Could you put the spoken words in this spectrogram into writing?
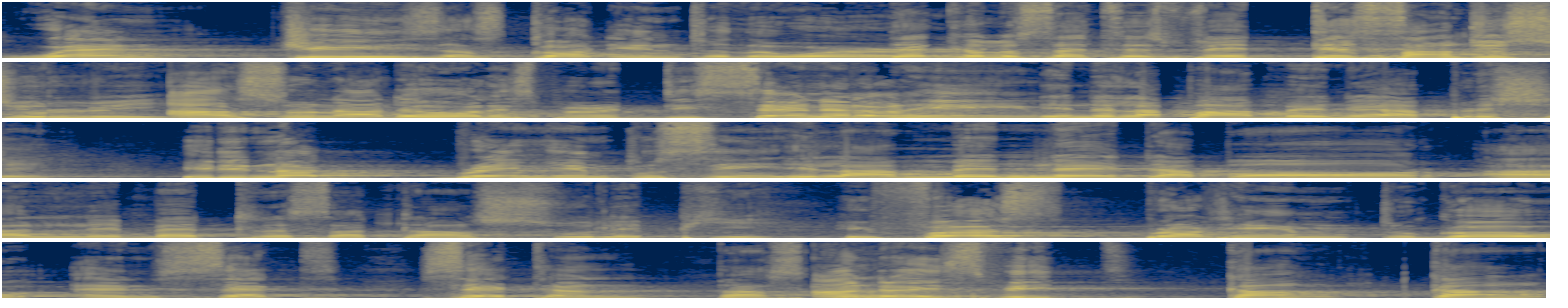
When Jesus got into the dès que world, le Saint-Esprit est descendu sur lui, as soon as the Holy Spirit descended on him, il ne l'a pas amené à prêcher. He did not bring him to sin. Il l'a amené d'abord à aller mettre Satan sous les pieds. He first brought him to go and set Satan Parce under his feet. Quand, quand,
